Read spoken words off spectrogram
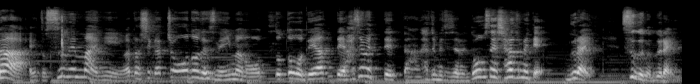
が、えっと、数年前に私がちょうどですね、今の夫と出会って、初めて、初めてじゃない、同棲し始めてぐらい、すぐのぐらい、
